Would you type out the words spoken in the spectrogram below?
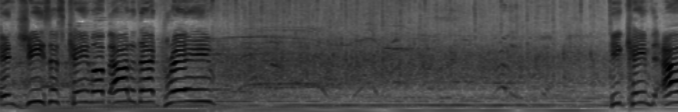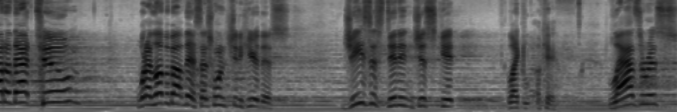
and Jesus came up out of that grave. He came out of that tomb. What I love about this, I just wanted you to hear this. Jesus didn't just get, like, okay, Lazarus,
